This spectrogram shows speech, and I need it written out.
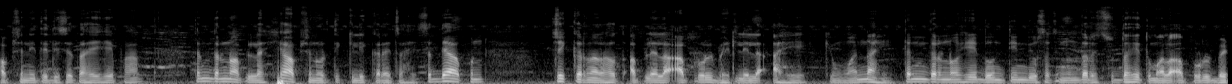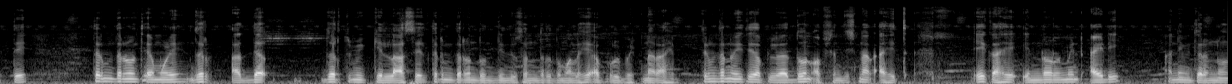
ऑप्शन इथे दिसत आहे हे पहा. तर मित्रांनो आपल्याला ह्या ऑप्शनवरती क्लिक करायचं आहे. सध्या आपण चेक करणार आहोत आपल्याला अप्रूव्हल भेटलेलं आहे किंवा नाही. तर मित्रांनो हे दोन तीन दिवसाच्या नंतर सुद्धा हे तुम्हाला अप्रूव्हल भेटते. तर मित्रांनो त्यामुळे जर अद्याप जर तुम्ही केलं असेल तर मित्रांनो दोन तीन दिवसानंतर तुम्हाला हे अप्रूव्हल भेटणार आहे. तर मित्रांनो इथे आपल्याला दोन ऑप्शन दिसणार आहेत. एक आहे एनरोलमेंट आय डी आणि मित्रांनो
